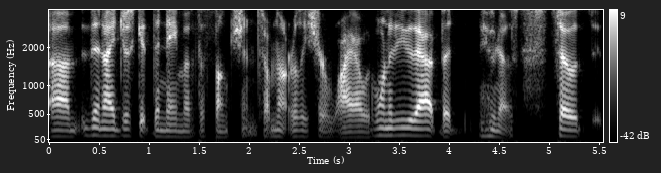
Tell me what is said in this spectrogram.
um, then I just get the name of the function. So I'm not really sure why I would want to do that, but who knows. So th-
